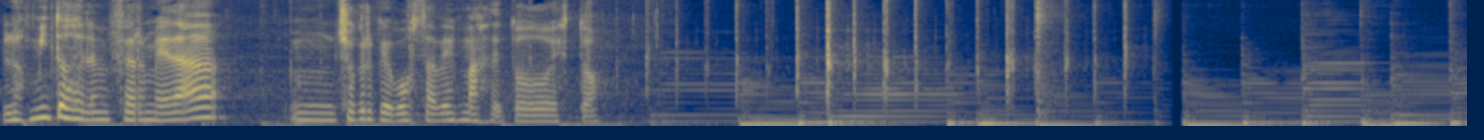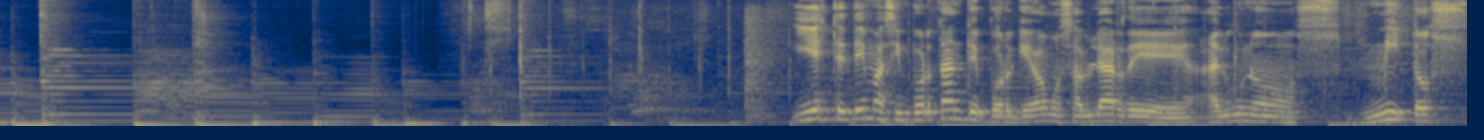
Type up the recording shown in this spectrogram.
Los mitos de la enfermedad, mm, yo creo que vos sabés más de todo esto. Y este tema es importante porque vamos a hablar de algunos mitos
